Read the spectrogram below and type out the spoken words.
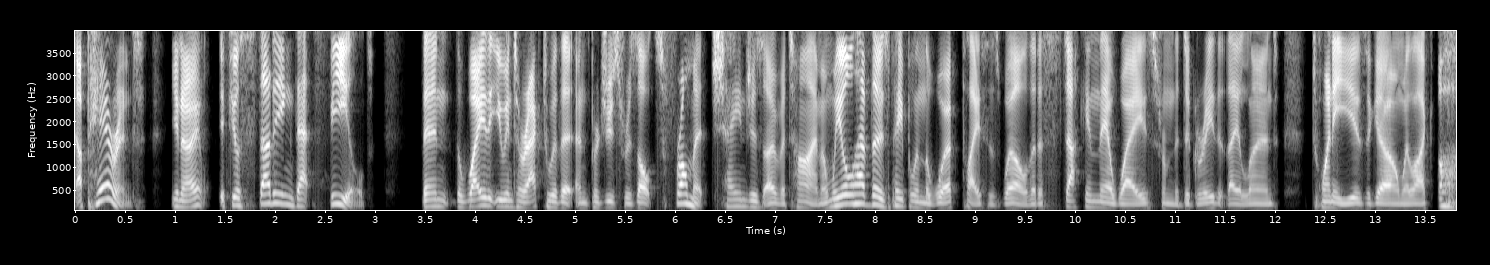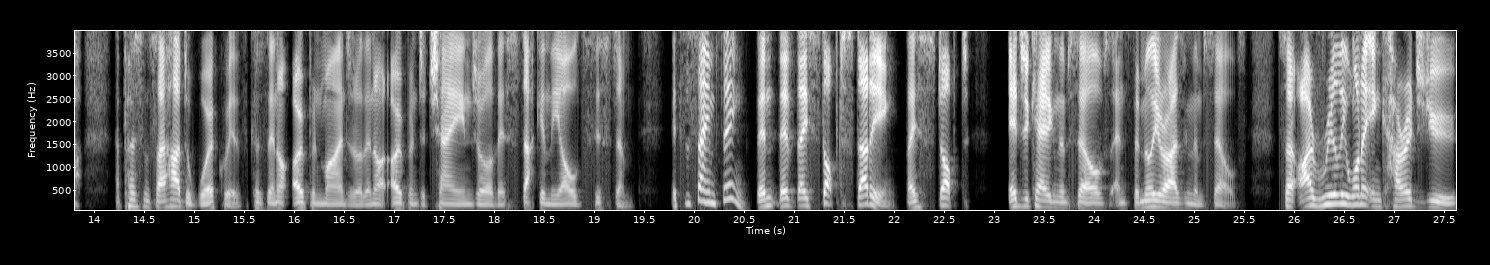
a parent, you know, if you're studying that field, then the way that you interact with it and produce results from it changes over time. And we all have those people in the workplace as well that are stuck in their ways from the degree that they learned 20 years ago. And we're like, oh, that person's so hard to work with because they're not open minded or they're not open to change or they're stuck in the old system. It's the same thing. Then they, they stopped studying. They stopped educating themselves and familiarizing themselves. So I really want to encourage you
